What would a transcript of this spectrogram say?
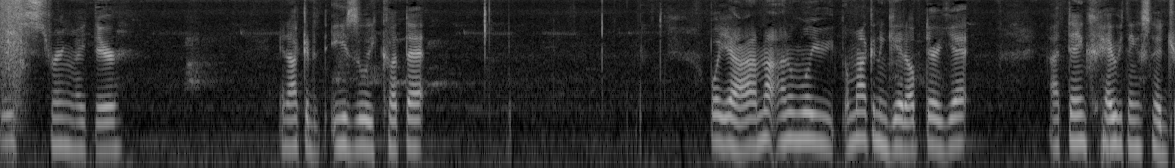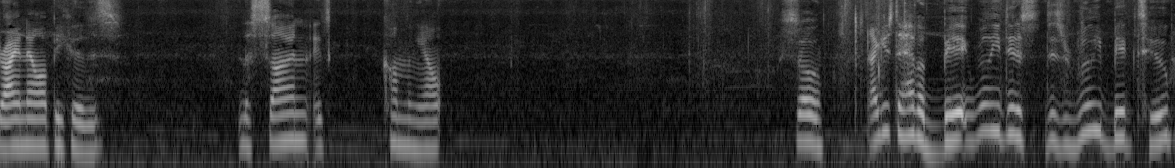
there's string right there. And I could easily cut that. But yeah, I'm not I don't really I'm not gonna get up there yet. I think everything's gonna dry now because the sun is coming out. So I used to have a big really this this really big tube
